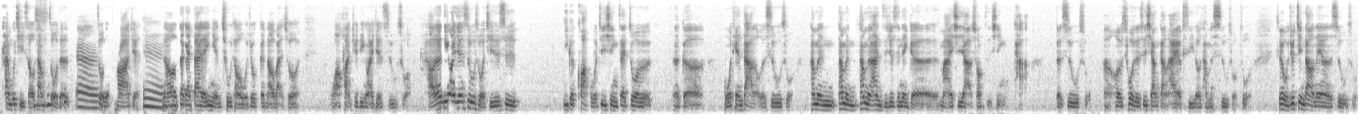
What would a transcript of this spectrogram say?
看不起手上做的 嗯做的 project，嗯，然后大概待了一年出头，我就跟老板说我要换去另外一间事务所。好，那另外一间事务所其实是一个跨国际性在做那个摩天大楼的事务所，他们他们他们的案子就是那个马来西亚双子星塔。的事务所啊，或或者是香港 IFC 都是他们事务所做，所以我就进到那样的事务所。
